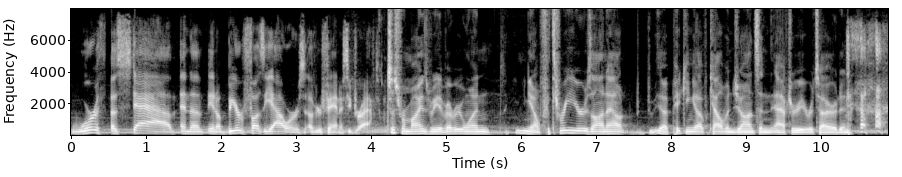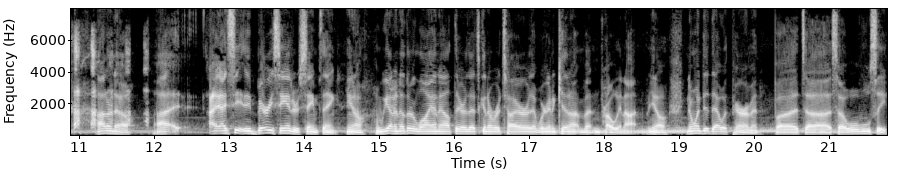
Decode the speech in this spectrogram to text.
worth a stab in the you know beer fuzzy hours of your fantasy draft. Just reminds me of everyone you know for three years on out uh, picking up Calvin Johnson after he retired, and I don't know. I, I, I, see Barry Sanders, same thing. You know, we got another lion out there that's going to retire that we're going to kill, but probably not. You know, no one did that with Perriman, but uh, so we'll, we'll see.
